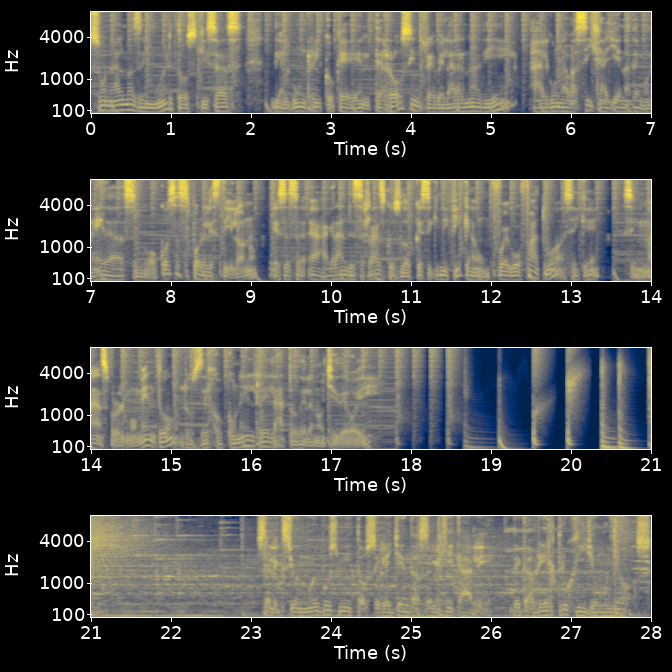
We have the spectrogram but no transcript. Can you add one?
son almas de muertos, quizás de algún rico que enterró sin revelar a nadie alguna vasija llena de monedas o cosas por el estilo, ¿no? Ese es a grandes rasgos lo que significa un fuego fatuo, así que, sin más por el momento, los dejo con el relato de la noche de hoy. Nuevos Mitos y Leyendas de Mexicali, de Gabriel Trujillo Muñoz.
